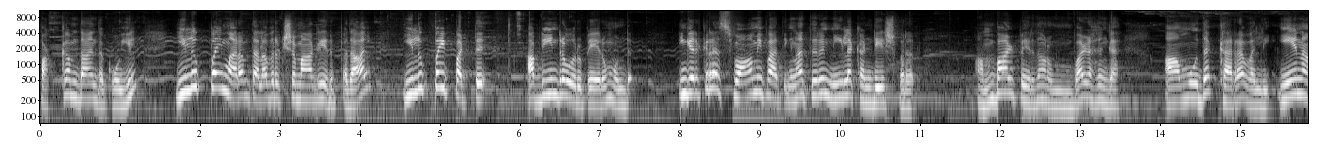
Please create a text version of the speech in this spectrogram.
பக்கம்தான் இந்த கோயில். இலுப்பை மரம் தலவிருட்சமாக இருப்பதால் இலுப்பை பட்டு அப்படின்ற ஒரு பேரும் உண்டு. இங்கே இருக்கிற சுவாமி பார்த்தீங்கன்னா திரு நீலகண்டேஸ்வரர். அம்பாள் பேர் தான் ரொம்ப அழகுங்க. அமுத கரவல்லி ஏன்னா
